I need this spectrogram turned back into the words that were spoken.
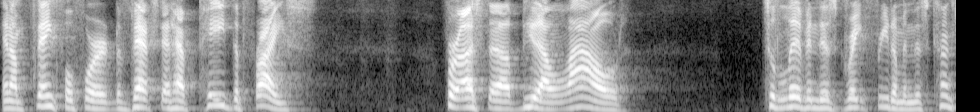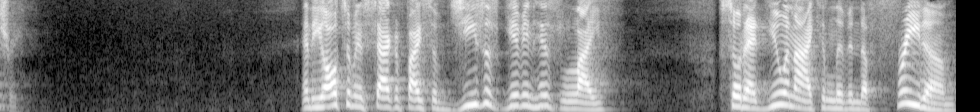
And I'm thankful for the vets that have paid the price for us to be allowed to live in this great freedom in this country. And the ultimate sacrifice of Jesus giving his life so that you and I can live in the freedom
